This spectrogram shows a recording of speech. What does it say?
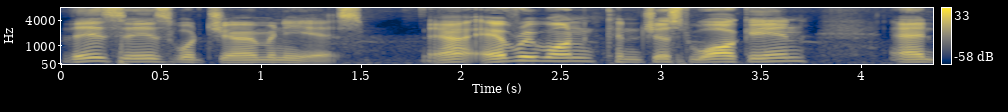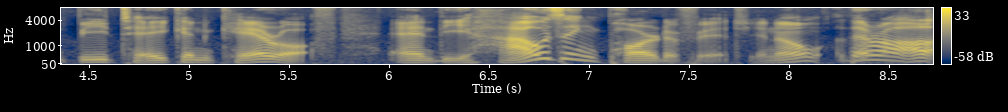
this is what Germany is. Yeah, everyone can just walk in and be taken care of. And the housing part of it, you know, there are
